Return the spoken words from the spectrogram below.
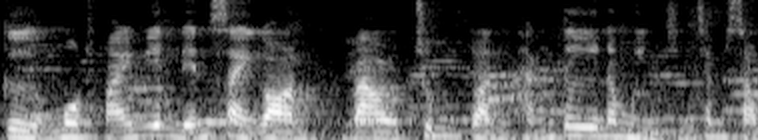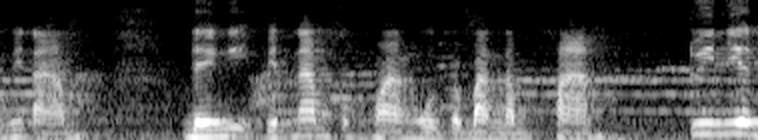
cử một phái viên đến Sài Gòn vào trung tuần tháng 4 năm 1968 đề nghị Việt Nam Cộng Hòa ngồi vào bàn đàm phán. Tuy nhiên,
